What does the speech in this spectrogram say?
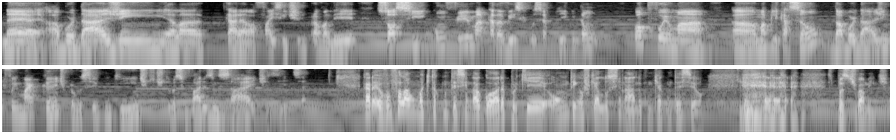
né? A abordagem, ela, cara, ela faz sentido para valer, só se confirma a cada vez que você aplica. Então, qual foi uma, uh, uma aplicação da abordagem que foi marcante para você com o cliente, que te trouxe vários insights e etc? Cara, eu vou falar uma que tá acontecendo agora, porque ontem eu fiquei alucinado com o que aconteceu. Positivamente.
